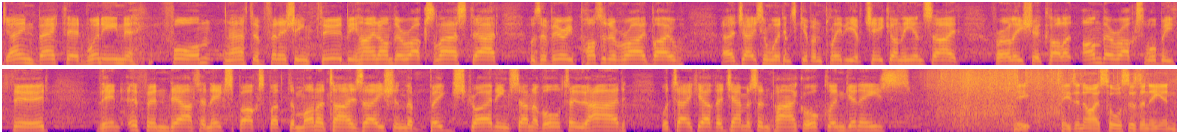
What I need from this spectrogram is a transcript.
gained back that winning form after finishing third behind on the rocks last start. It was a very positive ride by uh, Jason Wood. given plenty of cheek on the inside for Alicia Collett. On the rocks will be third. Then, if in doubt, an Xbox, but Demonetisation, the big striding son of All Too Hard, will take out the Jamieson Park Auckland Guineas. He, he's a nice horse, isn't he? And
